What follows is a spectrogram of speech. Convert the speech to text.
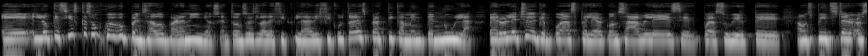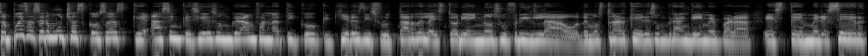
Eh, lo que sí es que es un juego pensado para niños, entonces la, dificultad es prácticamente nula, pero el hecho de que puedas pelear con sables, eh, puedas subirte a un speedster, o sea, puedes hacer muchas cosas que hacen que si eres un gran fanático, que quieres disfrutar de la historia y no sufrirla o demostrar que eres un gran gamer para este, merecer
